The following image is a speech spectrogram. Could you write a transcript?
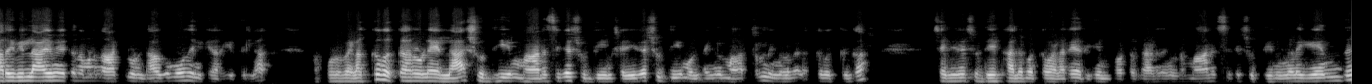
അറിവില്ലായ്മയൊക്കെ നമ്മുടെ നാട്ടിലുണ്ടാകുമോ എന്ന് എനിക്ക് അറിയത്തില്ല. അപ്പോൾ വിളക്ക് വെക്കാനുള്ള എല്ലാ ശുദ്ധിയും മാനസിക ശുദ്ധിയും ശരീരശുദ്ധിയും ഉണ്ടെങ്കിൽ മാത്രം നിങ്ങൾ വിളക്ക് വെക്കുക. ശരീരശുദ്ധിയെക്കാലമൊക്കെ വളരെയധികം ഇമ്പോർട്ടന്റ് ആണ്. നിങ്ങളുടെ മാനസിക ശുദ്ധി. നിങ്ങൾ എന്ത്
